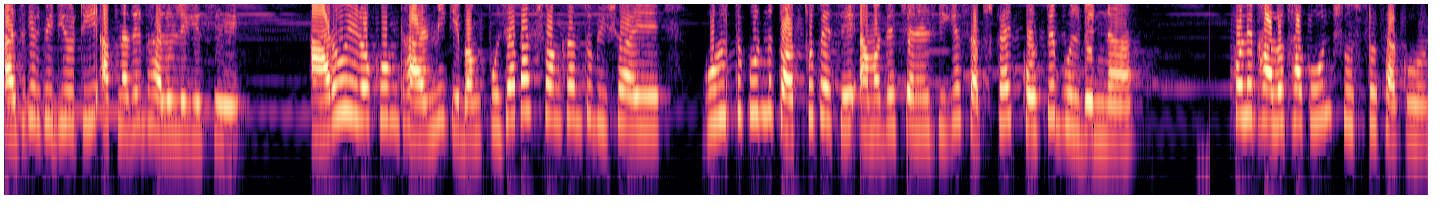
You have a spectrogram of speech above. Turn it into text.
আজকের ভিডিওটি আপনাদের ভালো লেগেছে। আরও এরকম ধার্মিক এবং পূজাপাঠ সংক্রান্ত বিষয়ে গুরুত্বপূর্ণ তথ্য পেতে আমাদের চ্যানেলটিকে সাবস্ক্রাইব করতে ভুলবেন না। সকলে ভালো থাকুন, সুস্থ থাকুন।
